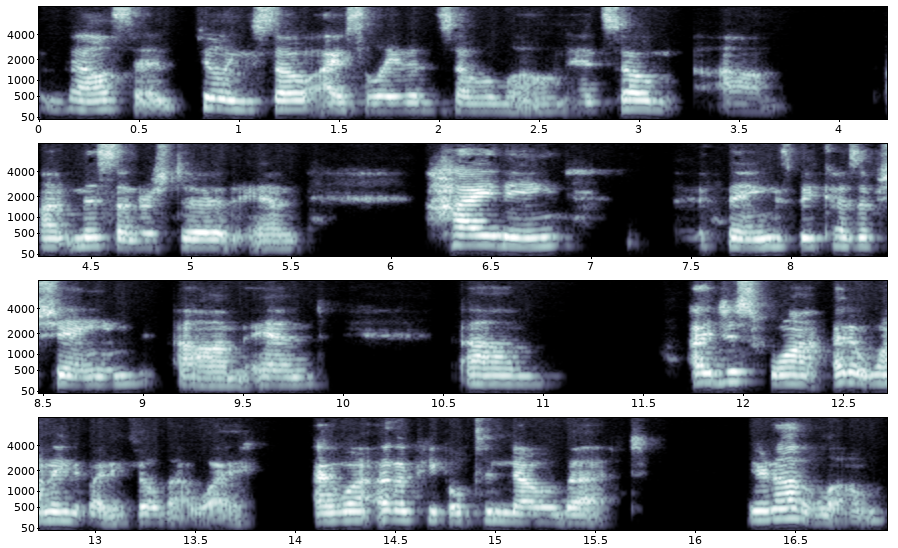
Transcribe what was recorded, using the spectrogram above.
val said feeling so isolated and so alone and so um, misunderstood and hiding things because of shame um, and um, i just want i don't want anybody to feel that way i want other people to know that you're not alone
